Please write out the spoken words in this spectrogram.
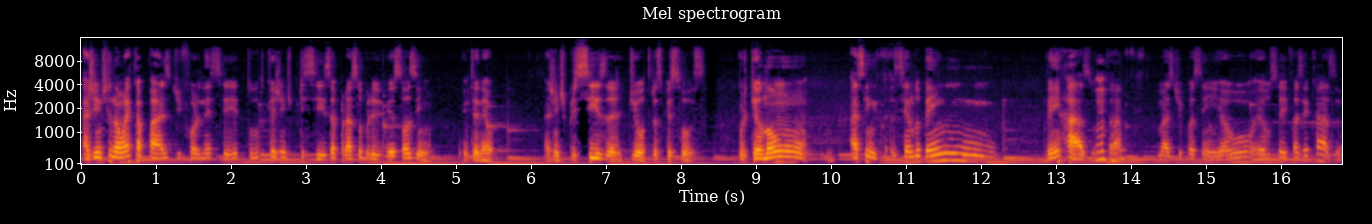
a gente não é capaz de fornecer tudo que a gente precisa para sobreviver sozinho, entendeu? A gente precisa de outras pessoas. Porque eu não. Assim, sendo bem. bem raso, Uhum. tá? Mas, tipo assim, eu, eu sei fazer casa.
